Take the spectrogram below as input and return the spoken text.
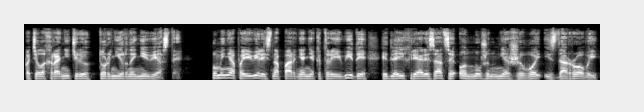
по телохранителю турнирной невесты. У меня появились на парня некоторые виды, и для их реализации он нужен мне живой и здоровый,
